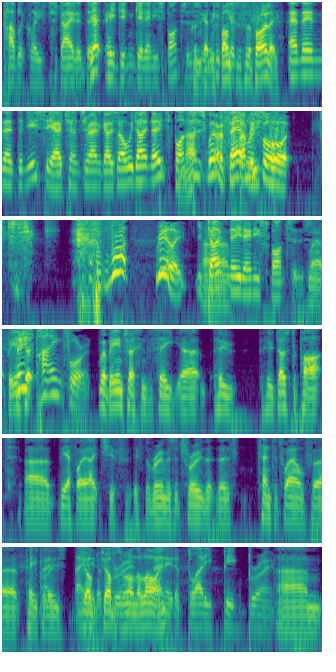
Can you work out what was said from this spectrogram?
publicly stated that Yeah. he didn't get any sponsors. Couldn't get any sponsors for the Pro League. And then the, the new CEO turns around and goes, "Oh, we don't need sponsors. No. We're a family, Family sport." what? Really? You don't Um, need any sponsors. well, Who's inter- paying for it? Well, it'll be interesting to see uh, who who does depart uh, the FIH if if the rumours are true that there's 10 to 12 uh, people whose job, jobs broom. are on the line. They need a bloody big broom. um,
